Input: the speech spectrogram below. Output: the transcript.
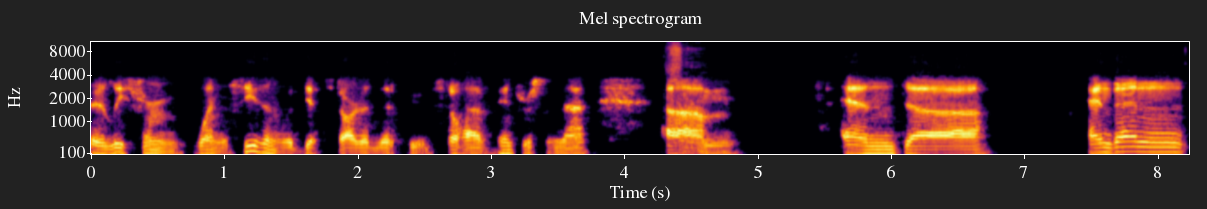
at least from when the season would get started, that we would still have interest in that. Um, and, uh, and then,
